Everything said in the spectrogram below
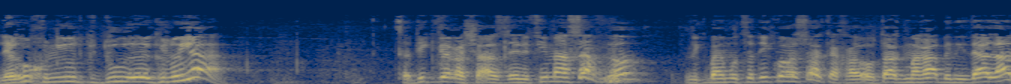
לרוחניות גלויה. צדיק ורשע זה לפי מעשיו, לא? נקבע אם הוא צדיק או רשע, ככה אותה גמרא בנידה ל'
